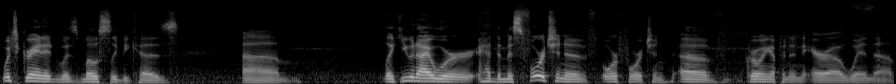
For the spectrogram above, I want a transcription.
which granted was mostly because um like you and i were had the misfortune of or fortune of growing up in an era when um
